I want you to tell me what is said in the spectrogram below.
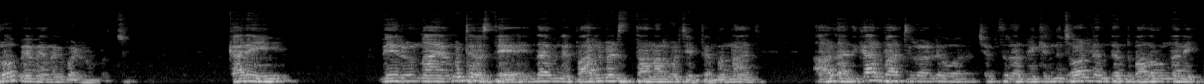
లో మేము వెనకబడి ఉండొచ్చు. కానీ మీరు నా ఎమ్మటే వస్తే ఇందాక నేను పార్లమెంట్ స్థానాలు కూడా చెప్పాను మొన్న వాళ్ళు అధికార పార్టీల వాళ్ళు చెప్తున్నారు మీకు ఇన్ని చోట్ల ఎంత ఎంత బలం ఉందని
